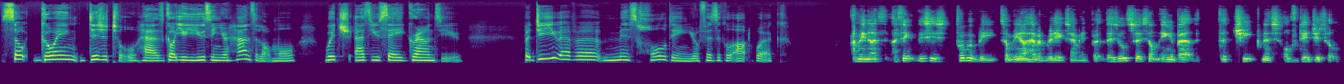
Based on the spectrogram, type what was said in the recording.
So going digital has got you using your hands a lot more, which, as you say, grounds you. But do you ever miss holding your physical artwork? I mean, I, th- I think this is probably something I haven't really examined, but there's also something about the, cheapness of digital.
